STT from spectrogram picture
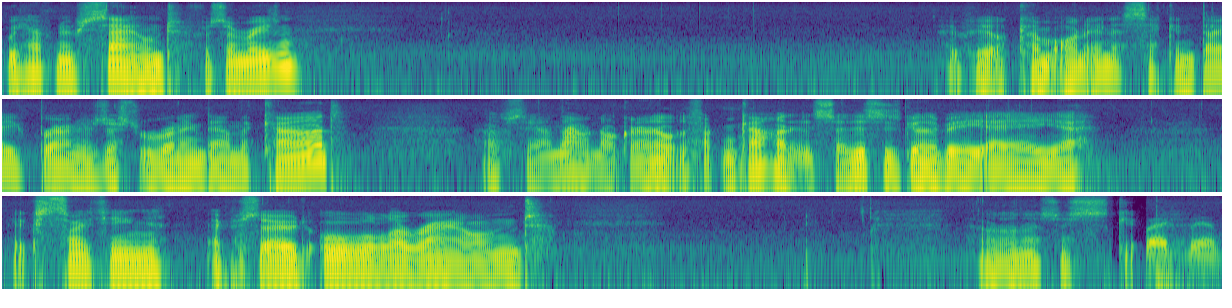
we have no sound for some reason. Hopefully it'll come on in a second. Dave Brown is just running down the card. Obviously, I'm now not going to know what the fucking card is, so this is going to be a uh, exciting episode all around. Hold on, let's just skip. Back then.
